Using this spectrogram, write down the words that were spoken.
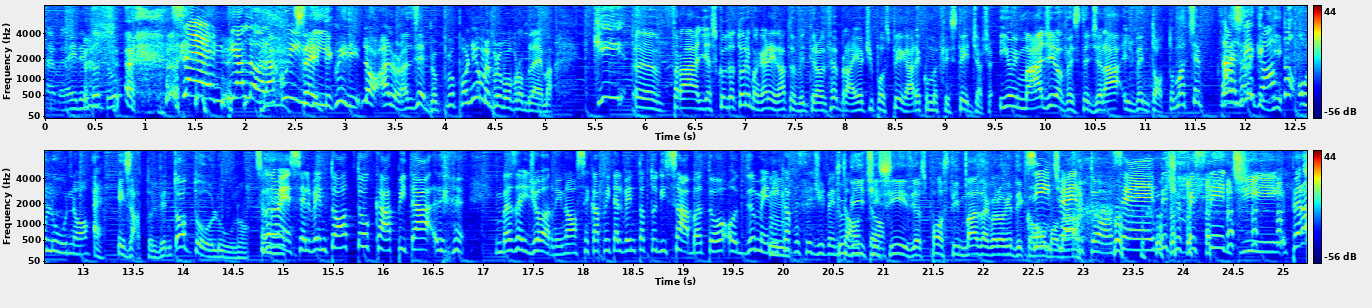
Eh, me l'hai detto tu. Senti, allora, quindi... Senti, quindi, no, allora, ad esempio, proponiamo il primo problema. Chi eh, fra gli ascoltatori magari è nato il 29 febbraio ci può spiegare come festeggia? Cioè, io immagino festeggerà il 28, ma c'è può Ah, il essere che chi... 28 o l'1? Eh, esatto, il 28 o l'1? Secondo me se il 28 capita in base ai giorni, no? Se capita il 28 di sabato o di domenica festeggi il 28. Mm. Tu dici sì, ti sposti in base a quello che ti Sì, comoda. certo, se invece festeggi, però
